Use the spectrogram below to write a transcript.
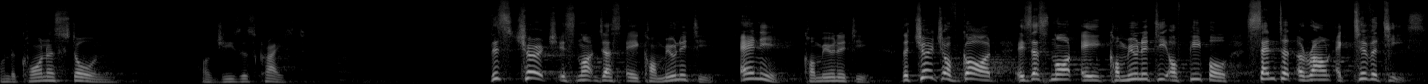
on the cornerstone of Jesus Christ. This church is not just a community, any community. The church of God is just not a community of people centered around activities.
